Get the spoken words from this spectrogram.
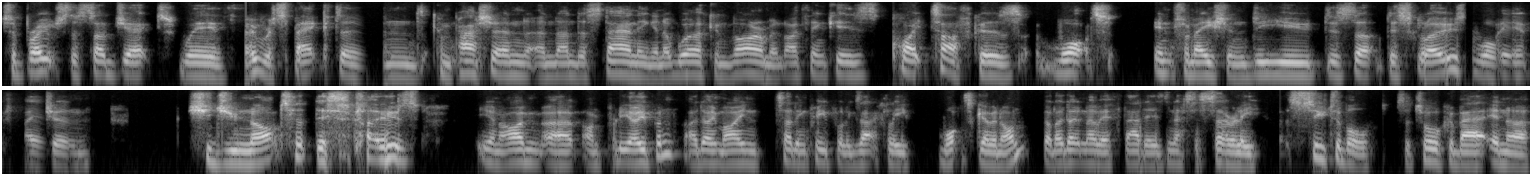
to broach the subject with you know, respect and compassion and understanding in a work environment, I think is quite tough because what information do you dis- disclose? What information should you not disclose? You know, I'm uh, I'm pretty open. I don't mind telling people exactly what's going on, but I don't know if that is necessarily suitable to talk about in a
